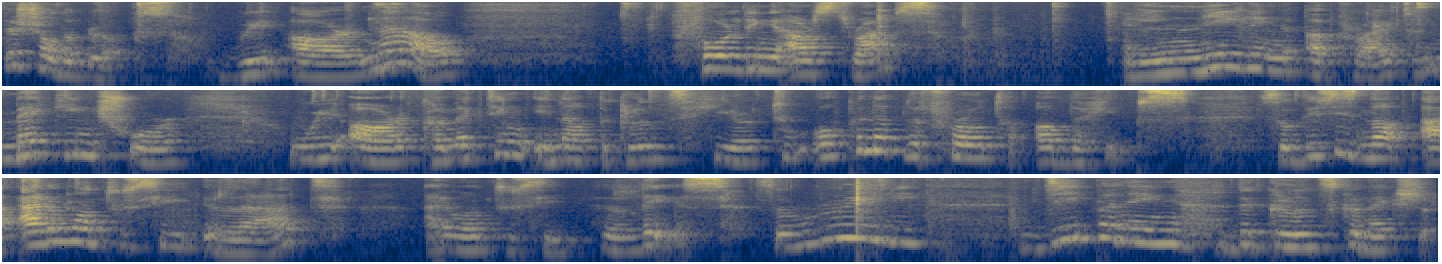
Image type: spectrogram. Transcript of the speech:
the shoulder blocks. We are now folding our straps, kneeling upright, making sure we are connecting enough the glutes here to open up the front of the hips. So this is not, I, I don't want to see that, I want to see this. So really deepening the glutes connection.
